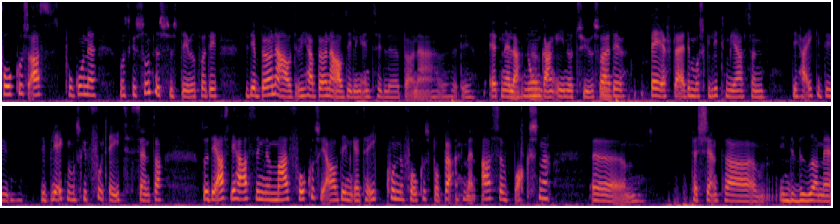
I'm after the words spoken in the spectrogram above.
fokus også på grund af måske sundhedssystemet, for det, det der børneafd- vi har børneafdeling indtil øh, børn er det, 18 eller Ja. nogle gange 21, så Ja. er det bagefter er det måske lidt mere sådan, det har ikke det, det bliver ikke måske fuldt af et center. Så det er også, vi har også en meget fokus i afdelingen, at der ikke kun er fokus på børn, men også voksne øh, patienter, øhm, individer med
